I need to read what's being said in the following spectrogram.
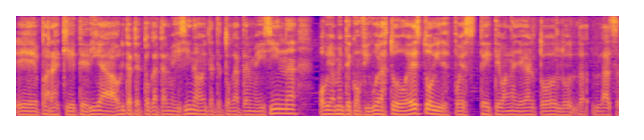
eh, para que te diga ahorita te toca tal medicina ahorita te toca tal medicina obviamente configuras todo esto y después te, van a llegar todas las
